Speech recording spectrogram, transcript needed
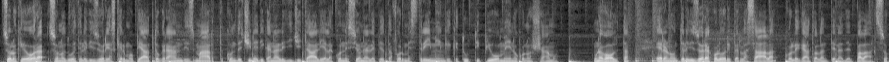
Solo che ora sono due televisori a schermo piatto, grandi, smart, con decine di canali digitali e la connessione alle piattaforme streaming che tutti più o meno conosciamo. Una volta erano un televisore a colori per la sala, collegato all'antenna del palazzo,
